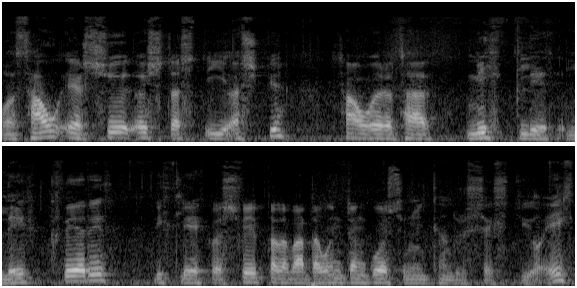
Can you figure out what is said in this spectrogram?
og þá er söðaustast í öskju þá eru það miklir leirkverið, líklega eitthvað svipað að varða undan góðsum 1961.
